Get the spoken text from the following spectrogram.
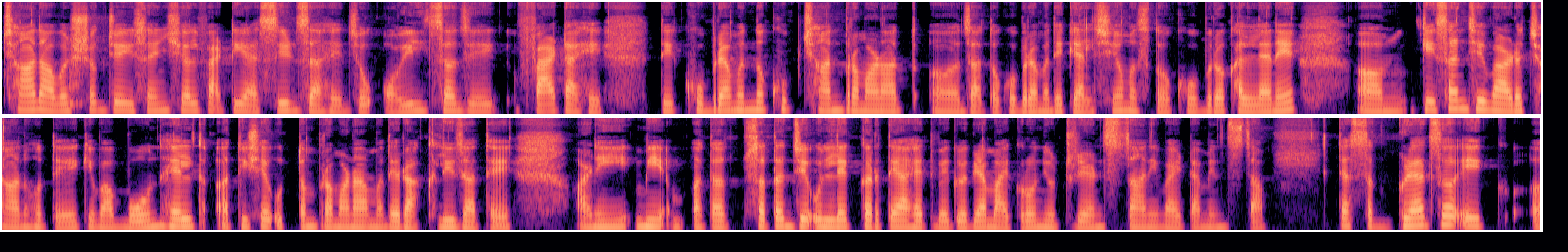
छान आवश्यक जे इसेन्शियल फॅटी ऍसिड्स आहेत, जो ऑइलचं जे फॅट आहे, ते खोबऱ्यामधनं खूप छान प्रमाणात अ, जातं. खोबऱ्यामध्ये कॅल्शियम असतं. खोबरं खाल्ल्याने अं, केसांची वाढ छान होते किंवा बोन हेल्थ अतिशय उत्तम प्रमाणामध्ये राखली जाते आणि मी आता सतत जे उल्लेख करते आहेत वेगवेगळ्या मायक्रोन्यूट्रिएंट्सचा आणि व्हिटॅमिन्सचा, त्या सगळ्याचं एक अ,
